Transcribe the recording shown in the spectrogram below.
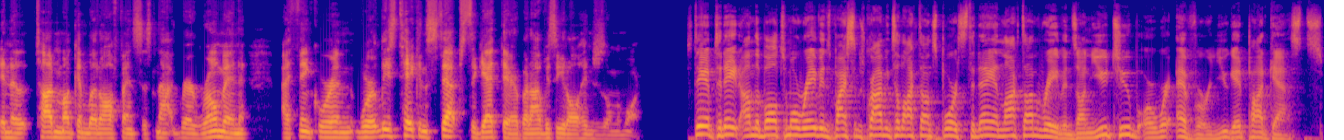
in a Todd Monken led offense that's not Greg Roman. I think we're in we're at least taking steps to get there, but obviously it all hinges on Lamar. Stay up to date on the Baltimore Ravens by subscribing to Locked On Sports today and Locked On Ravens on YouTube or wherever you get podcasts.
